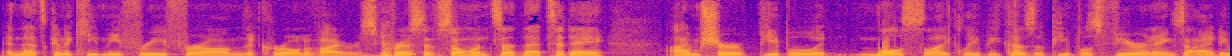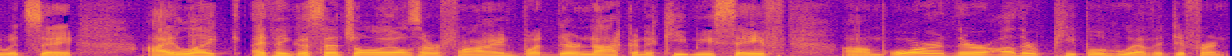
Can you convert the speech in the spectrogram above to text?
and that's going to keep me free from the coronavirus." Chris, if someone said that today, I'm sure people would most likely, because of people's fear and anxiety, would say, "I like. I think essential oils are fine, but they're not going to keep me safe." Um, or there are other people who have a different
